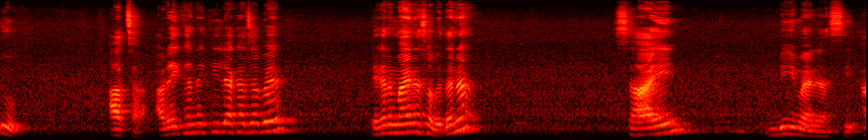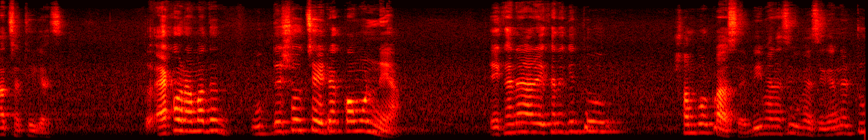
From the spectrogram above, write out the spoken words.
two আচ্ছা আর এখানে কি লেখা যাবে? এখানে মাইনাস হবে, তাই না? সাইন বি মাইনাস সি আচ্ছা ঠিক আছে। তো এখন আমাদের উদ্দেশ্য হচ্ছে এটা কমন নেয়া। এখানে আর এখানে কিন্তু সম্পর্ক আছে বি মাইনাস বি মাইনাস এখানে টু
